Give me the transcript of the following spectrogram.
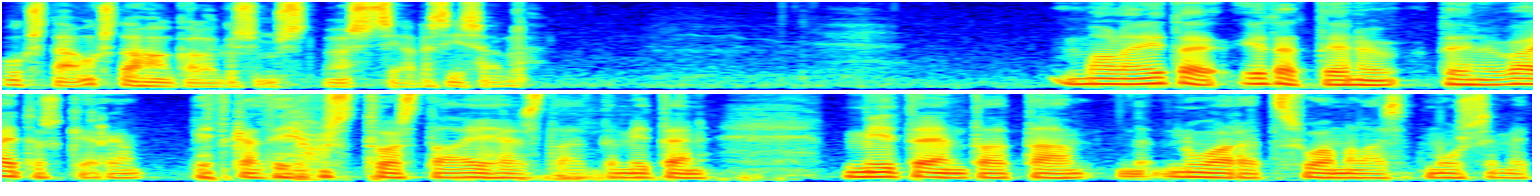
onko tämä, onko tämä hankala kysymys myös siellä sisällä? Mä olen itse tehnyt, tehnyt väitöskirjan pitkälti just tuosta aiheesta, että miten, miten tota, nuoret suomalaiset muslimit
